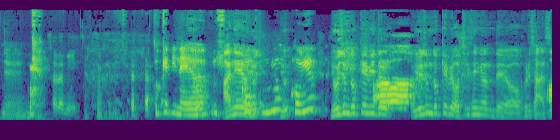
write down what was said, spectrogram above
네. 사람이 도깨비네요. 아니에요. 요, 공유? 요, 공유? 요즘 도깨비들, 아. 요즘 도깨비 어떻게 생겼는데요? 그렇지 않습니다.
